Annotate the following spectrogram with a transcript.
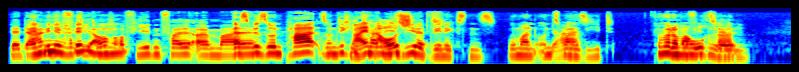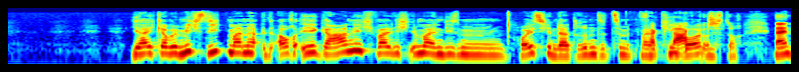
Der Daniel die hat die auch finden, auf jeden Fall äh, mal. Dass wir so ein paar, so einen kleinen. Ausschnitt wenigstens, wo man uns Ja. mal sieht. Können wir doch mal hochladen. Ja, ich glaube, mich sieht man auch eh gar nicht, weil ich immer in diesem Häuschen da drin sitze mit meinem Verklagt Keyboard. uns doch. Nein,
